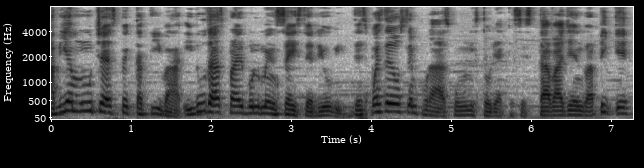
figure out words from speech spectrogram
Había mucha expectativa y dudas para el volumen 6 de Ruby. Después de dos temporadas con una historia que se estaba yendo a pique,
